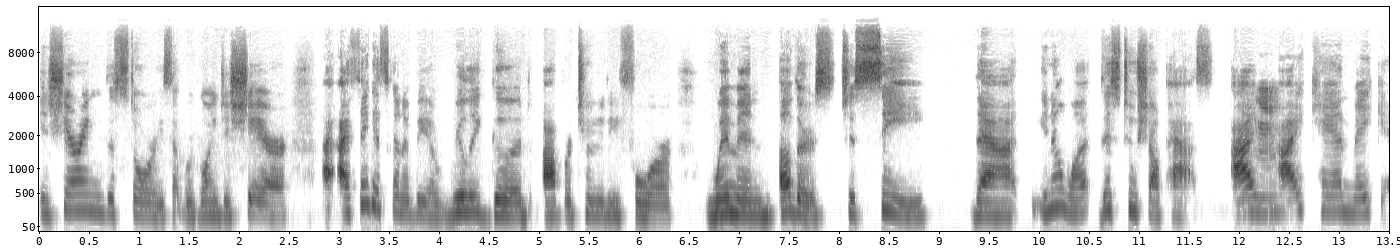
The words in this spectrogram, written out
in sharing the stories that we're going to share i, I think it's going to be a really good opportunity for women others to see that you know what this too shall pass. I mm-hmm. i can make it.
